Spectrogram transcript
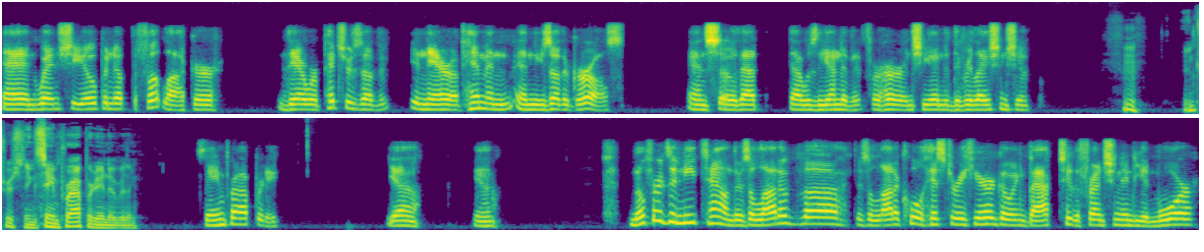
And when she opened up the footlocker, there were pictures of in there of him and, and these other girls. And so that that was the end of it for her and she ended the relationship. Hmm. Interesting. Same property and everything. Same property. Yeah. Yeah. Milford's a neat town. There's a lot of uh, there's a lot of cool history here going back to the French and Indian War.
